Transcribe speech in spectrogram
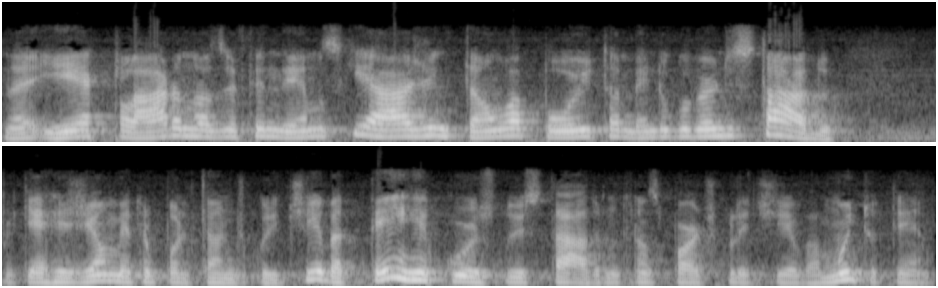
Né? E é claro, nós defendemos que haja então o apoio também do governo do estado porque a região metropolitana de Curitiba tem recurso do Estado no transporte coletivo há muito tempo.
